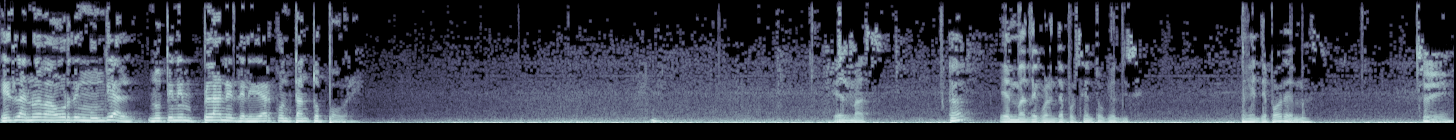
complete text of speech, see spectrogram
Es la nueva orden mundial, no tienen planes de lidiar con tanto pobre. Es más. ¿Ah? Es más del 40% que él dice. La gente pobre es más. Sí.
